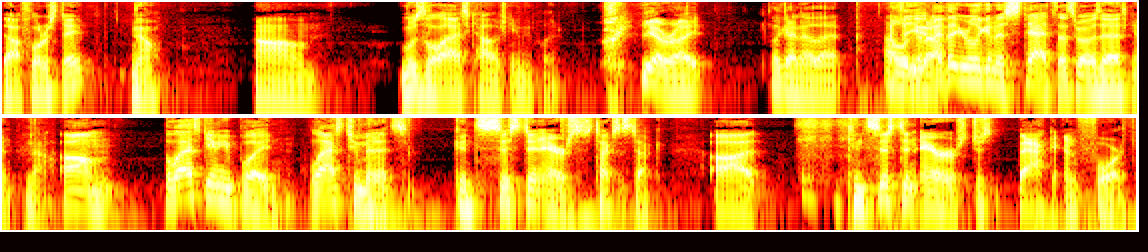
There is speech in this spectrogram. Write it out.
Uh, Florida State? No. Um, what was the last college game he played? yeah, right. Like I know that. I thought, you, I thought you were looking at stats. That's what I was asking. No. Um, the last game he played, last two minutes, consistent errors. Texas Tech. Uh, consistent errors, just back and forth.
